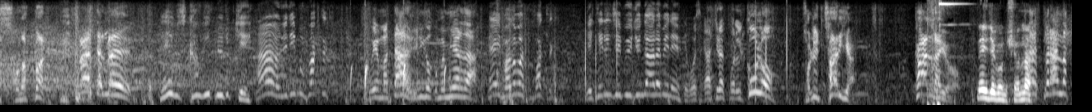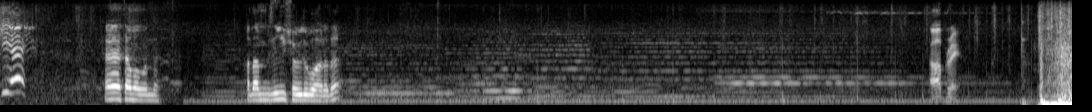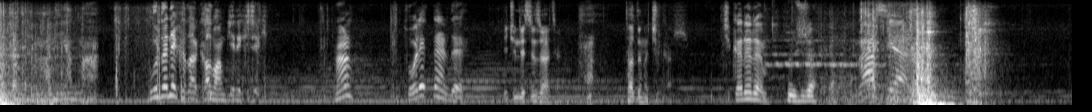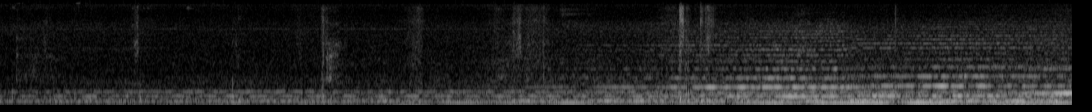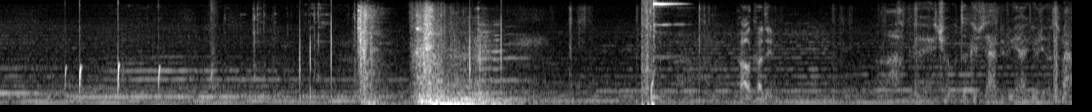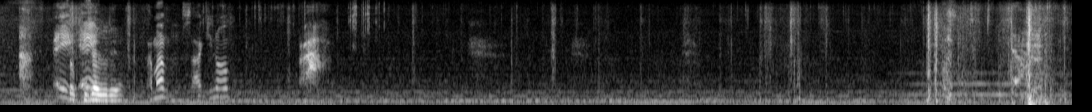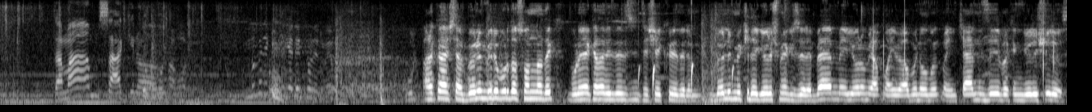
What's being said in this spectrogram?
¡Solak bak! ¡Suéltenme! Hey biz kavga etmiyorduk ki. Ha öyle değil mi ufaklık? Te voy a matar, hijo come mierda. Hey bana bak ufaklık. Yeterince büyüdüğünde ara beni. Te voy a sacar tiras por el culo. Solitaria! Callaio! Neyce konuşuyorsun lan? Esperando aquí, eh. He tamam ondan. Adam bizi iyi sövdü bu arada. Abre! Hadi yapma. Burada ne kadar kalmam gerekecek? Ha? Tuvalet nerede? İçindesin zaten. Tadını çıkar. Çıkarırım. Hücre. Gracias. Çok hey. güzel rüya. Tamam sakin ol. Ah. Tamam sakin ol. Arkadaşlar bölüm 1'i burada sonladık. Buraya kadar izlediğiniz için teşekkür ederim. Bölüm 2'de görüşmek üzere. Beğenmeyi, yorum yapmayı ve abone olmayı unutmayın. Kendinize iyi bakın. Görüşürüz.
